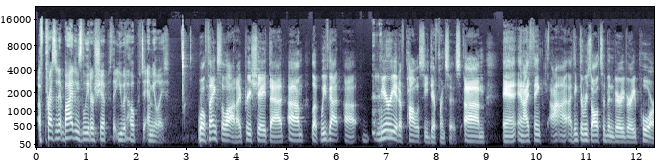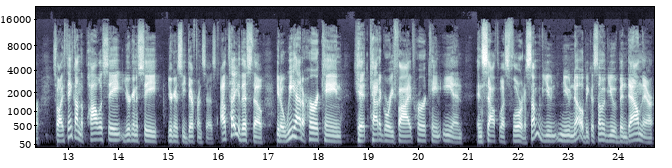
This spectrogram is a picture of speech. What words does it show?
of President Biden's leadership that you would hope to emulate? Well, thanks a lot. I appreciate that. Um, look, we've got a myriad of policy differences. Um, and, and I think I, I, think the results have been very, very poor. So I think on the policy, you're going to see you're going to see differences. I'll tell you this though, you know, we had a hurricane hit Category Five, Hurricane Ian in Southwest Florida. Some of you you know because some of you have been down there,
